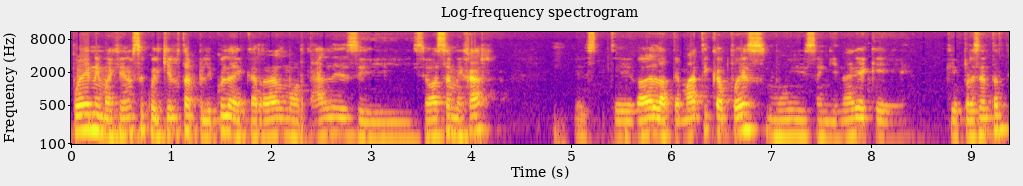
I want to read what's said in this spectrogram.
pueden imaginarse cualquier otra película de carreras mortales y se va a asemejar, este, dada la temática, pues, muy sanguinaria que, que presentan,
